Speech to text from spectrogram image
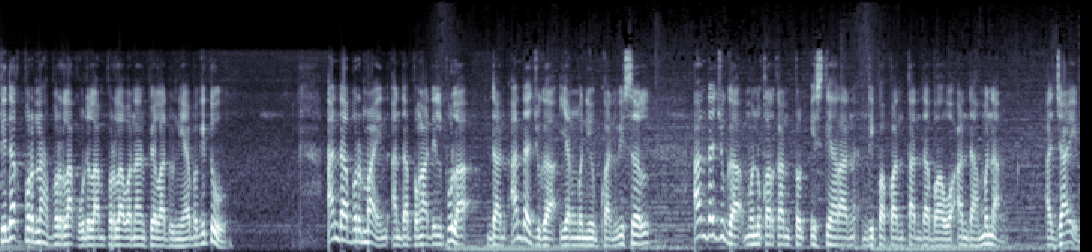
Tidak pernah berlaku dalam perlawanan Piala Dunia begitu. Anda bermain, Anda pengadil pula dan Anda juga yang meniupkan whistle. Anda juga menukarkan pengistiharan di papan tanda bahawa Anda menang. Ajaib.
